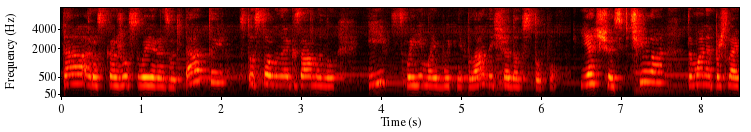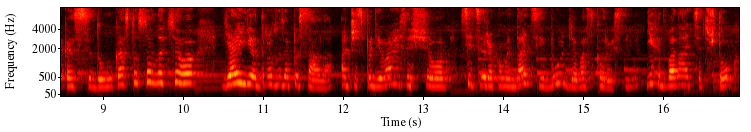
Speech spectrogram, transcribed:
та розкажу свої результати стосовно екзамену і свої майбутні плани щодо вступу. Я щось вчила, до мене прийшла якась думка стосовно цього, я її одразу записала, адже сподіваюся, що всі ці рекомендації будуть для вас корисними. Їх 12 штук,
